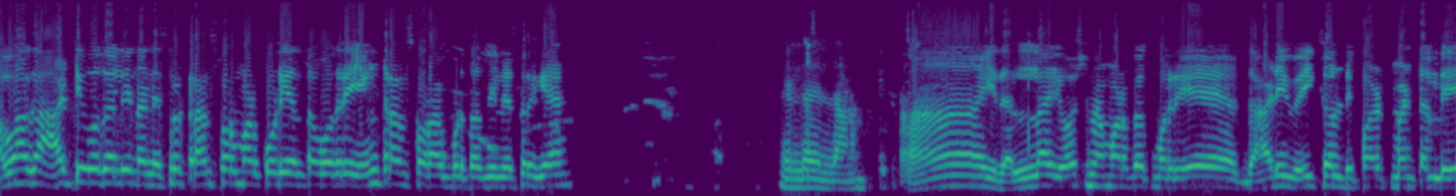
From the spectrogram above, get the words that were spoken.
ಅವಾಗ ಆರ್ ಟಿ ಓದಲ್ಲಿ ನನ್ನ ಹೆಸರು ಟ್ರಾನ್ಸ್ಫರ್ ಮಾಡ್ಕೊಡಿ ಅಂತ ಹೋದ್ರೆ ಹೆಂಗ್ ಟ್ರಾನ್ಸ್ಫರ್ ಆಗ್ಬಿಡ್ತದ ನಿನ್ ಹೆಸರಿಗೆ? ಇಲ್ಲ ಇಲ್ಲ ಹಾ ಇದೆಲ್ಲ ಯೋಚನೆ ಮಾಡ್ಬೇಕು ಮರ್ರಿ. ಗಾಡಿ ವೆಹಿಕಲ್ ಡಿಪಾರ್ಟ್ಮೆಂಟ್ ಅಲ್ಲಿ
